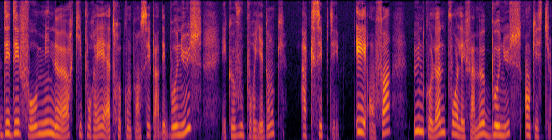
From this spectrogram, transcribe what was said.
des défauts mineurs qui pourraient être compensés par des bonus et que vous pourriez donc accepter. Et enfin, une colonne pour les fameux bonus en question.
